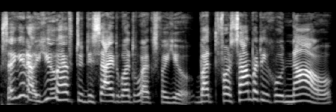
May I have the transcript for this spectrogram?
So, you know, you have to decide what works for you. But for somebody who now,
